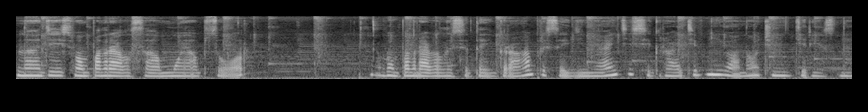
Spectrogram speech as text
Надеюсь, вам понравился мой обзор. Вам понравилась эта игра, присоединяйтесь, играйте в нее, она очень интересная.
